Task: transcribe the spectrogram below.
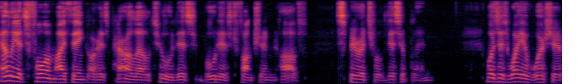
Eliot's form, I think, or his parallel to this Buddhist function of spiritual discipline, was his way of worship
